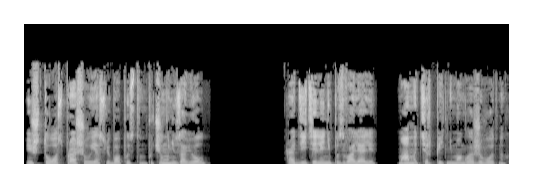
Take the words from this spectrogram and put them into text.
«И что?» – спрашиваю я с любопытством. «Почему не завел?» Родители не позволяли. Мама терпеть не могла животных.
